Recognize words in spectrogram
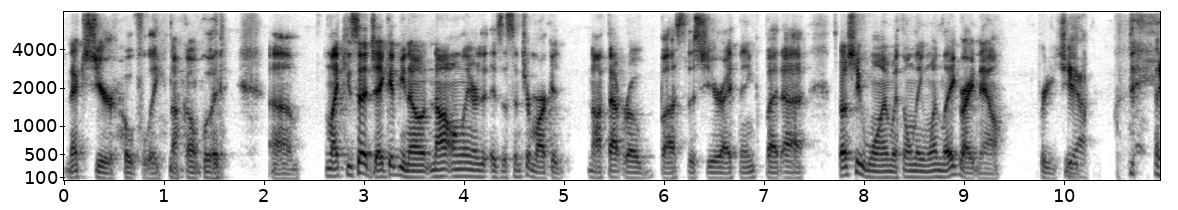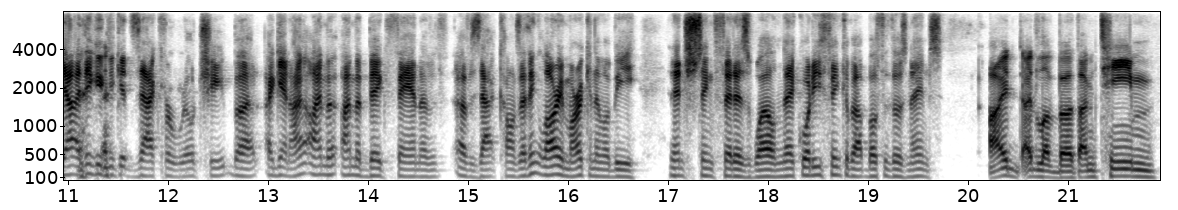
next year. Hopefully, knock on wood. Um, like you said, Jacob, you know, not only is the center market not that robust this year, I think, but uh, especially one with only one leg right now, pretty cheap. Yeah, yeah, I think you could get Zach for real cheap. But again, I, I'm a, I'm a big fan of of Zach Collins. I think Lauri Markkanen would be an interesting fit as well. Nick, what do you think about both of those names? I'd I'd love both. I'm team.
